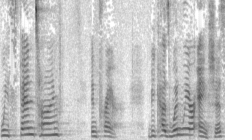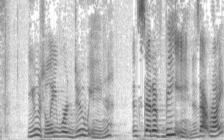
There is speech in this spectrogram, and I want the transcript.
We spend time in prayer. Because when we are anxious, usually we're doing instead of being. Is that right?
